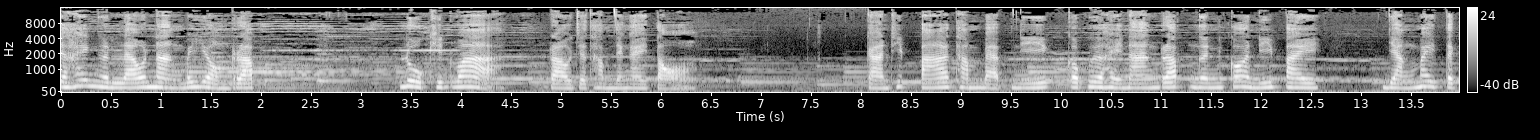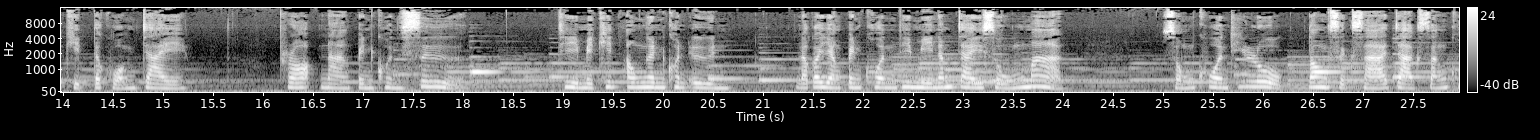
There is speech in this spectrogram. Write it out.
จะให้เงินแล้วนางไม่ยอมรับ ลูกคิดว่าเราจะทำยังไงต่อ การที่ป้าทำแบบนี้ก็เพื่อให้นางรับเงินก้อนนี้ไป อย่างไม่ตะขิดตะขวงใจ เพราะนางเป็นคนซื่อ ที่ไม่คิดเอาเงินคนอื่น แล้วก็ยังเป็นคนที่มีน้ำใจสูงมาก สมควรที่ลูกต้องศึกษาจากสังค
